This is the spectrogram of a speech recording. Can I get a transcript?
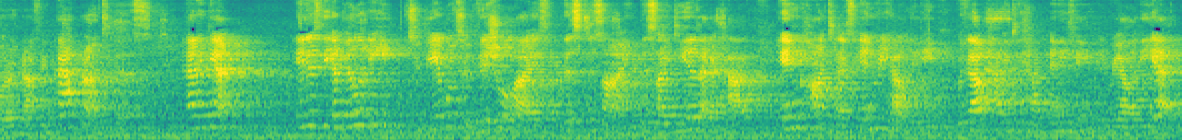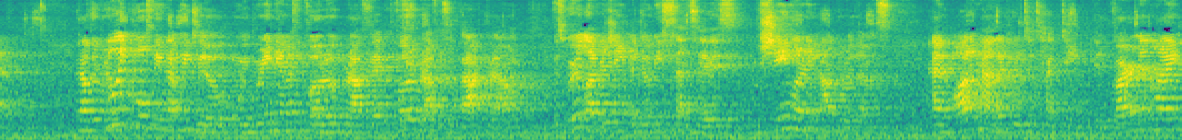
photographic background to this. And again, it is the ability to be able to visualize this design, this idea that I have, in context, in reality, without having to have anything in reality yet. Now the really cool thing that we do when we bring in a photographic photograph as a background is we're leveraging Adobe Sensei's machine learning algorithms and automatically detecting the environment light,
